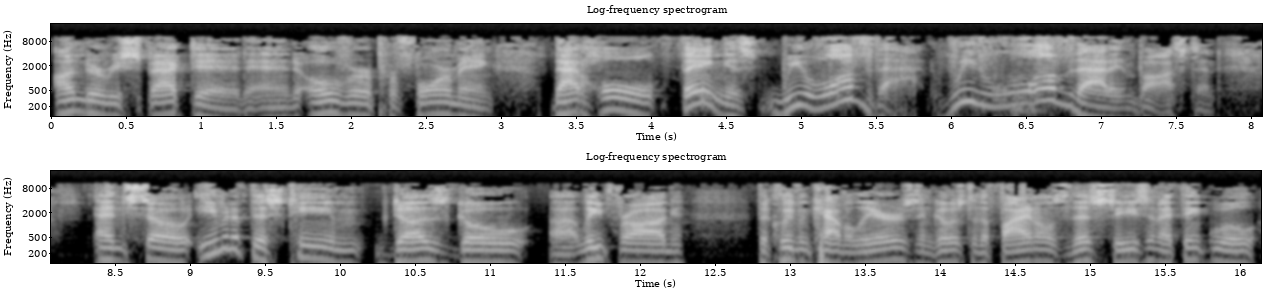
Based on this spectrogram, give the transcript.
under-respected and overperforming. That whole thing is, we love that. We love that in Boston. And so even if this team does go, uh, leapfrog, the Cleveland Cavaliers and goes to the finals this season, I think we'll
